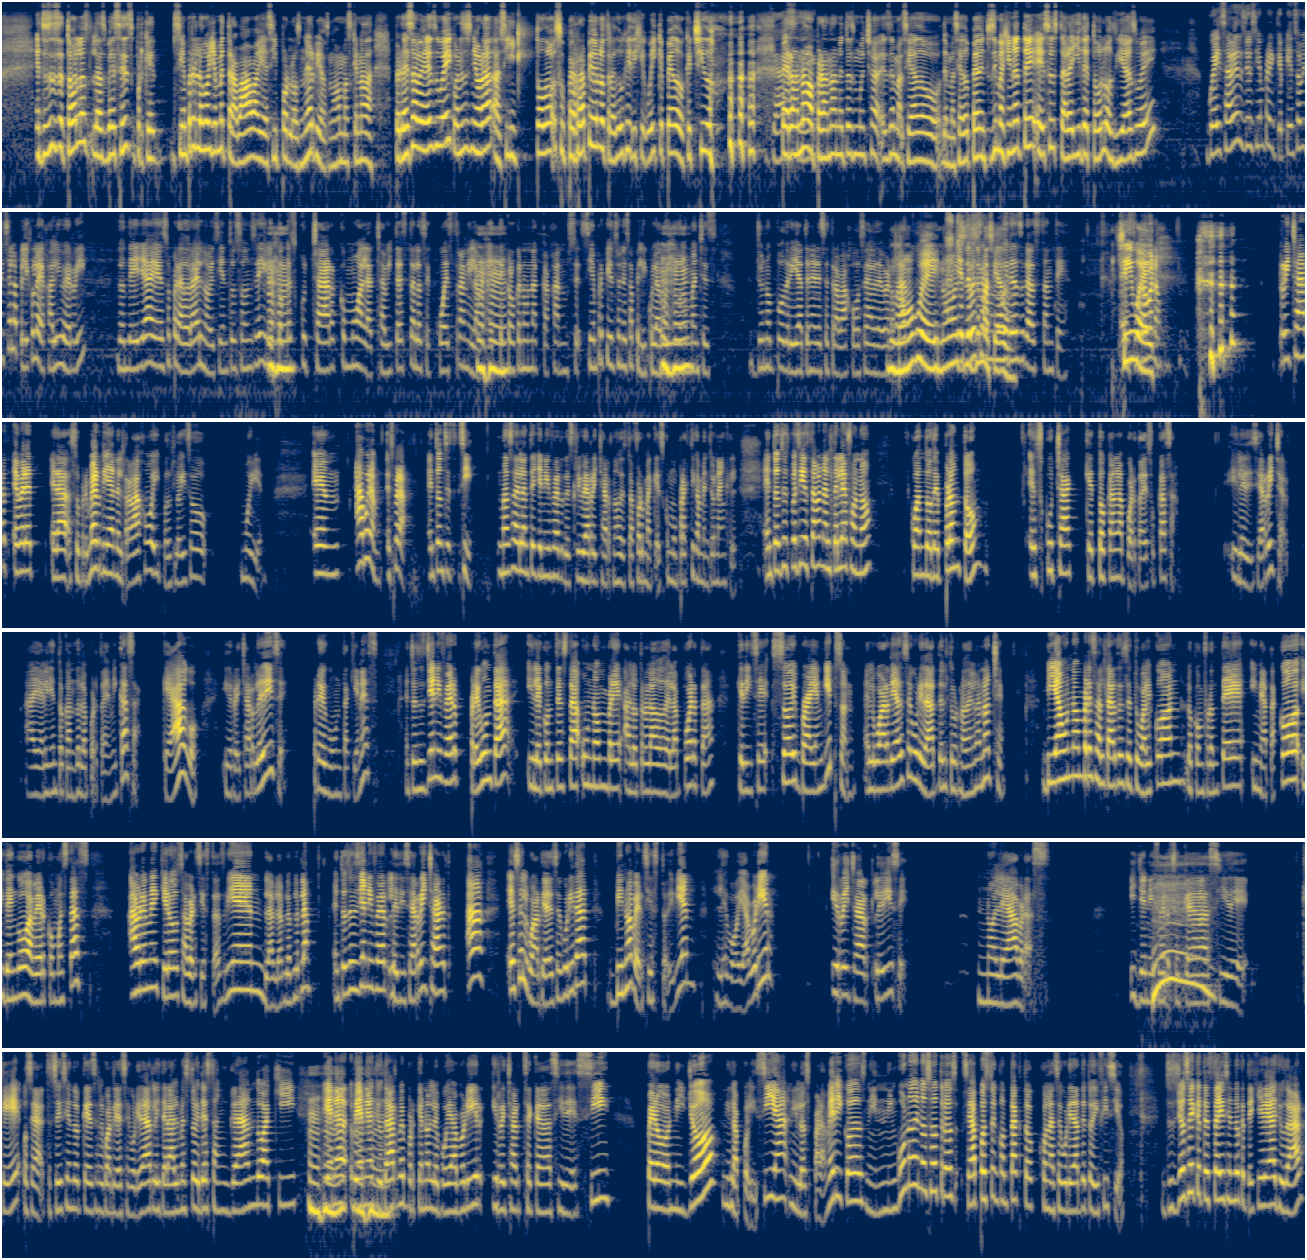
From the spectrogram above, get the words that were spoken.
Entonces, de todas las, veces, porque siempre luego yo me trababa y así por los nervios, ¿no? Más que nada. Pero esa vez, güey, con esa señora, así, todo súper rápido lo traduje y dije, güey, qué pedo, qué chido. pero no, pero no, neta, es mucha, es demasiado, demasiado pedo. Entonces, imagínate eso, estar ahí de todos los días, güey. Güey, ¿sabes? Yo siempre que pienso, ¿viste la película de Halle Berry? Donde ella es operadora del 911 y le toca escuchar cómo a la chavita esta la secuestran y la meten, creo que en una caja, no sé. Siempre pienso en esa película, güey, no manches. Yo no podría tener ese trabajo, o sea, de verdad. No, güey, no, es, debe demasiado. Ser muy desgastante. Sí, este, güey. pero bueno. Richard Everett era su primer día en el trabajo y pues lo hizo muy bien. Em, ah, bueno, espera. Entonces, sí, más adelante Jennifer describe a Richard, ¿no? De esta forma, que es como prácticamente un ángel. Entonces, pues sí, estaban al teléfono cuando de pronto escucha que tocan la puerta de su casa. Y le dice a Richard, hay alguien tocando la puerta de mi casa. ¿Qué hago? Y Richard le dice, pregunta quién es. Entonces Jennifer pregunta y le contesta un hombre al otro lado de la puerta que dice, soy Brian Gibson, el guardia de seguridad del turno de la noche. Vi a un hombre saltar desde tu balcón, lo confronté y me atacó y vengo a ver cómo estás. Ábreme, quiero saber si estás bien, bla, bla, bla, bla, bla. Entonces Jennifer le dice a Richard, ah, es el guardia de seguridad, vino a ver si estoy bien, le voy a abrir. Y Richard le dice, no le abras. Y Jennifer se queda así de, ¿qué? O sea, te estoy diciendo que es el guardia de seguridad, literal, me estoy desangrando aquí, viene, a, viene a ayudarme, ¿por qué no le voy a abrir? Y Richard se queda así de, sí, pero ni yo, ni la policía, ni los paramédicos, ni ninguno de nosotros se ha puesto en contacto con la seguridad de tu edificio. Entonces yo sé que te está diciendo que te quiere ayudar,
